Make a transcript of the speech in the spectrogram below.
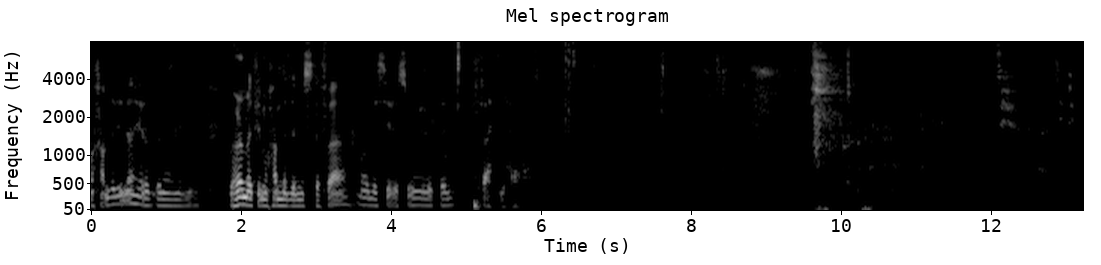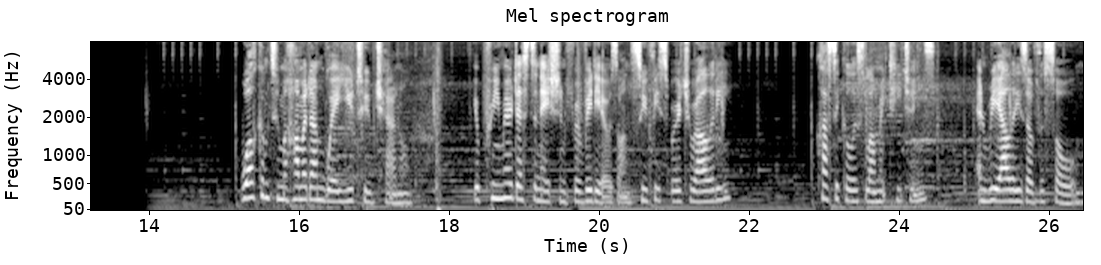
walhamdulillahi rabbil alameen bi hurmati Muhammad al Mustafa wa bi Rasulil Fatiha. Welcome to Muhammadan Way YouTube channel, your premier destination for videos on Sufi spirituality, classical Islamic teachings, and realities of the soul.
